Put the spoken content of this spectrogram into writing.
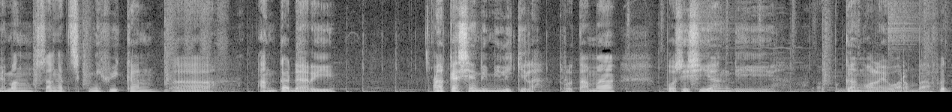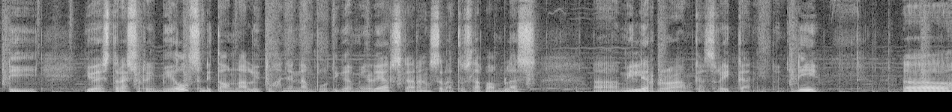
memang sangat signifikan uh, angka dari uh, cash yang dimiliki lah, terutama posisi yang dipegang oleh Warren Buffett di US Treasury Bills di tahun lalu itu hanya 63 miliar, sekarang 118 uh, miliar dolar Amerika Serikat gitu. Jadi uh,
